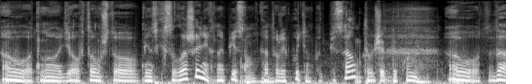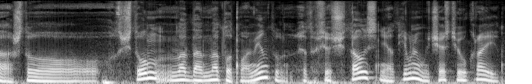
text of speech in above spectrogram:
Вот. Но дело в том, что в Минских соглашениях написано, угу. которые Путин подписал. Это вообще документ. Вот, да, что, что он на, на тот момент это все считал осталась неотъемлемой частью Украины.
